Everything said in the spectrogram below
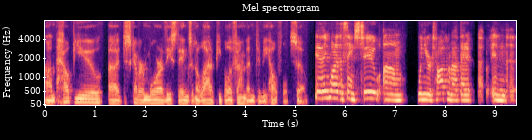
um, help you uh, discover more of these things, and a lot of people have found them to be helpful. So, yeah, I think one of the things too, um, when you were talking about that uh, in uh,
